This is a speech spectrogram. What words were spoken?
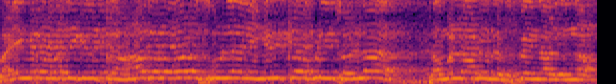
பயங்கரவாதிகளுக்கு ஆதரவான சூழ்நிலை இருக்கு அப்படின்னு சொன்னா தமிழ்நாடு வெஸ்ட் பெங்காலும் தான்.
